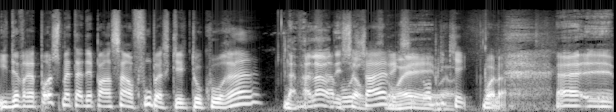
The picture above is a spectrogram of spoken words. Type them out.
il devrait pas se mettre à dépenser en fou parce qu'il est au courant. La valeur ça des choses. cher Ouais, c'est ouais, compliqué. Voilà. Euh,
